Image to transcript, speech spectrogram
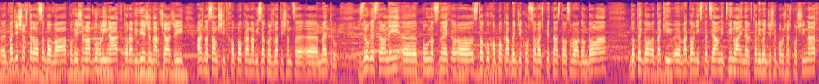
e, 24-osobowa, powieszona na dwóch linach, która wywiezie narciarzy aż na sam szczyt Hopoka na wysokość 2000 metrów. Z drugiej strony e, północnego stoku Hopoka będzie kursować 15-osobowa gondola, do tego taki e, wagonik specjalny Twinliner, który będzie się poruszać po szynach.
